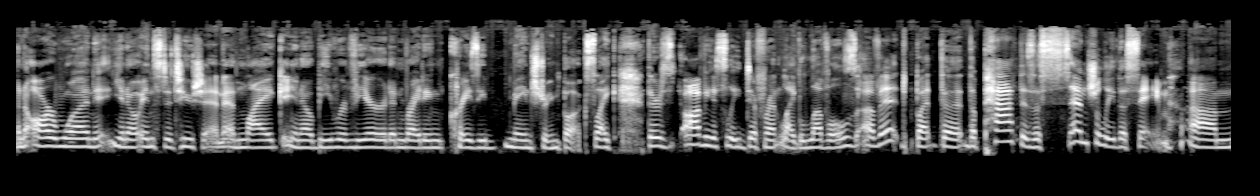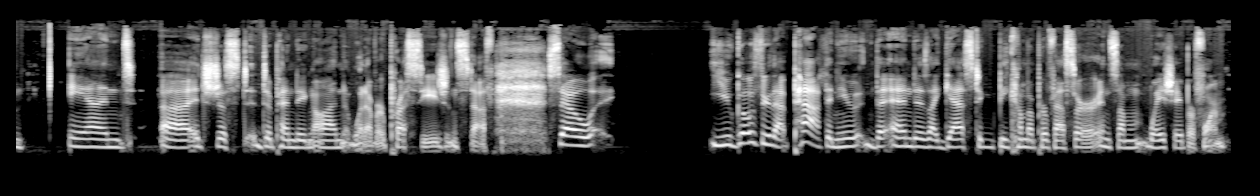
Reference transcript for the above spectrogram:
an r1 you know institution and like you know be revered and writing crazy mainstream books. Like there's obviously different like levels of it but the the path is essentially the same. Um, and uh, it's just depending on whatever prestige and stuff. So you go through that path, and you the end is, I guess, to become a professor in some way, shape, or form.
